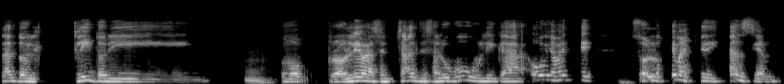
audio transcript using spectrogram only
hablando del clítoris mm. como problema central de salud pública, obviamente son los temas que distancian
